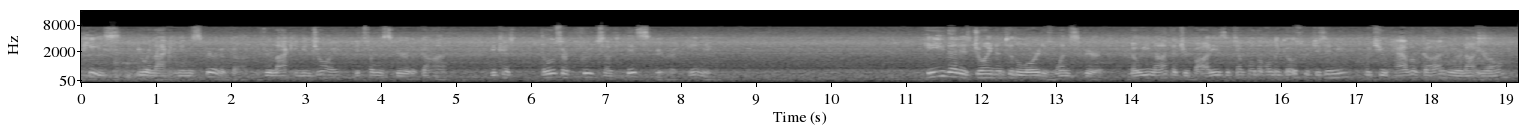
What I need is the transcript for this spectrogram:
peace, you are lacking in the Spirit of God. If you're lacking in joy, it's from the Spirit of God. Because those are fruits of His Spirit in you. He that is joined unto the Lord is one spirit. Know ye not that your body is the temple of the Holy Ghost which is in you, which you have of God, and you are not your own?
